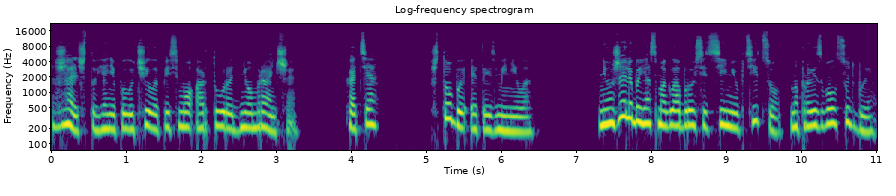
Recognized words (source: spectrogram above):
Жаль, что я не получила письмо Артура днем раньше. Хотя, что бы это изменило? Неужели бы я смогла бросить синюю птицу на произвол судьбы?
